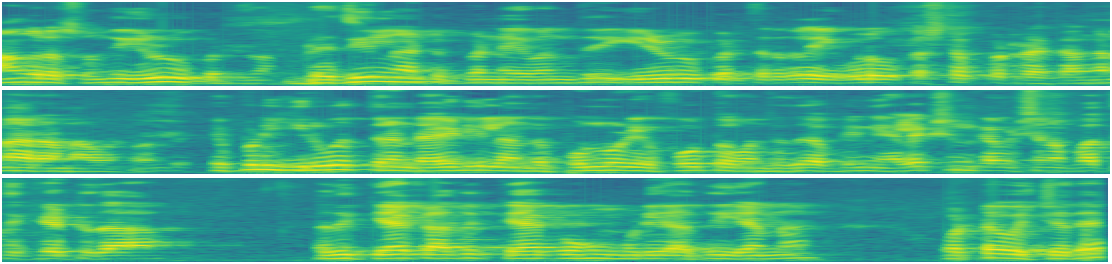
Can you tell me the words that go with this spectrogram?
காங்கிரஸ் வந்து இழிவுபடுத்தலாம் பிரேசில் நாட்டு பெண்ணை வந்து இழிவுபடுத்துறதுல இவ்வளோ கஷ்டப்படுற கங்கனா ரனாவட் வந்து எப்படி இருபத்தி ரெண்டு ஐடியில் அந்த பொண்ணுடைய ஃபோட்டோ வந்தது அப்படின்னு எலெக்ஷன் கமிஷனை பார்த்து கேட்டுதா? அது கேட்காது கேட்கவும் முடியாது. ஏன்னா ஒட்ட வச்சதை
